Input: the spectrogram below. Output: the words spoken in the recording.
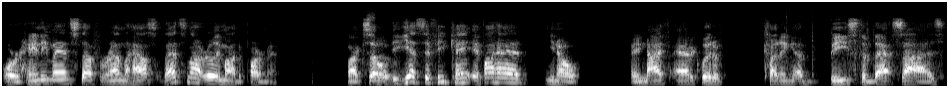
or handyman stuff around the house, that's not really my department. Like so, So- yes, if he can if I had, you know, a knife adequate of cutting a beast of that size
